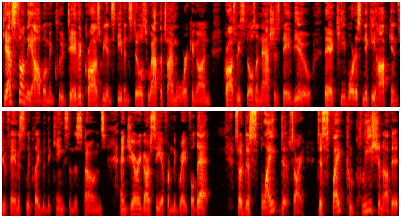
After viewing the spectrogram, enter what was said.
Guests on the album include David Crosby and Stephen Stills, who at the time were working on Crosby, Stills, and Nash's debut. They had keyboardist Nicky Hopkins, who famously played with the Kinks and the Stones, and Jerry Garcia from the Grateful Dead. So, despite, sorry, despite completion of it,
